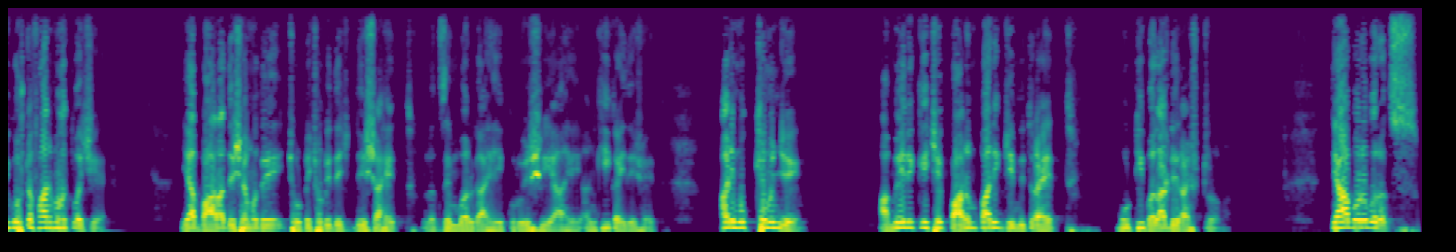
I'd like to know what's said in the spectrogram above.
ही गोष्ट फार महत्वाची आहे. या 12 देशामध्ये छोटे-छोटे देश देश आहेत. लक्झेंबर्ग आहे, क्रोएशिया आहे, आणखी काही देश आहेत. आणि मुख्य म्हणजे अमेरिकेचे पारंपरिक जे मित्र आहेत, मोठी बलाढ्य राष्ट्र, त्याबरोबरच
